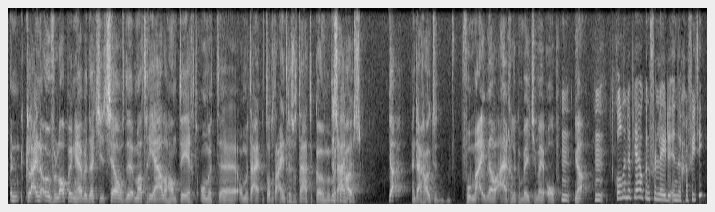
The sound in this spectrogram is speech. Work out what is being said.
een kleine overlapping hebben dat je hetzelfde materialen hanteert om, het, eh, om het, tot het eindresultaat te komen. De Maar daar ja, en daar houdt het voor mij wel eigenlijk een beetje mee op. Ja. Hm. Colin, heb jij ook een verleden in de graffiti?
